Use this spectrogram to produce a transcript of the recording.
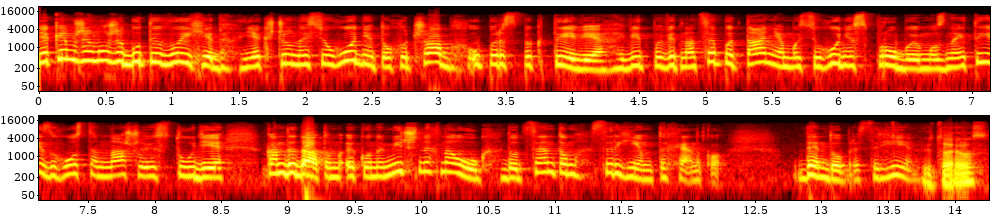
Яким же може бути вихід? Якщо не сьогодні, то хоча б у перспективі. Відповідь на це питання ми сьогодні спробуємо знайти із гостем нашої студії, кандидатом економічних наук, доцентом Сергієм Тихенко. День добрий, Сергію. Вітаю вас.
